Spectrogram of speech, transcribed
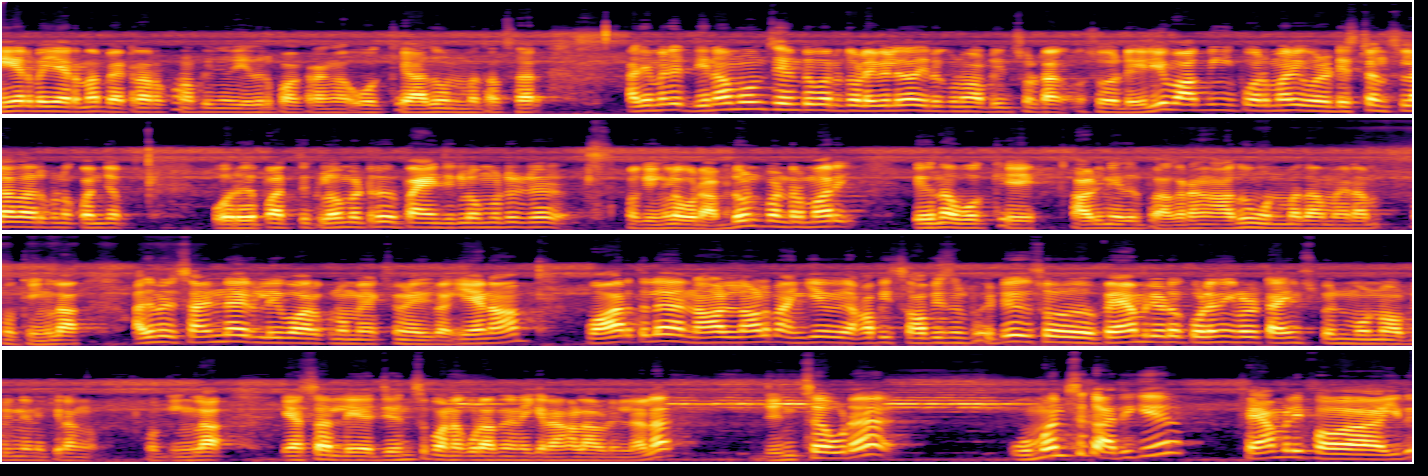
நியர்பையாக இருந்தால் பெட்டராக இருக்கும் அப்படின்னு எதிர்பார்க்குறாங்க. ஓகே அது உண்மை தான் சார் அதே மாதிரி தினமும் சென்று வரும் தொலைவில் தான் இருக்கணும் அப்படின்னு சொல்கிறாங்க ஸோ டெய்லி வாக்கிங் போகிற மாதிரி ஒரு டிஸ்டன்ஸில் தான் இருக்கணும் கொஞ்சம். ஒரு பத்து கிலோமீட்டர் பதினஞ்சு கிலோமீட்டர் ஓகேங்களா ஒரு அப் டவுன் பண்ணுற மாதிரி இருந்தால் ஓகே அப்படின்னு எதிர்பார்க்குறாங்க. அதுவும் உண்மை தான் மேடம் ஓகேங்களா அதேமாதிரி சண்டே லீவாக இருக்கணும் மேக்ஸிமம் எதிர்பார்க்குறாங்க. ஏன்னா வாரத்தில் நாலு நாளும் அங்கேயே ஆஃபீஸ் ஆஃபீஸ்னு போயிட்டு ஸோ ஃபேமிலியோட குழந்தைங்களோட டைம் ஸ்பெண்ட் பண்ணணும் அப்படின்னு நினைக்கிறாங்க. ஓகேங்களா? ஏன் சார் லே ஜென்ஸ் பண்ணக்கூடாதுன்னு நினைக்கிறாங்களா அப்படின்னால ஜென்ஸை விட உமன்ஸுக்கு அதிக ஃபேமிலி இது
